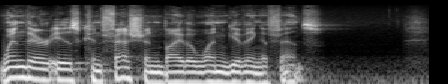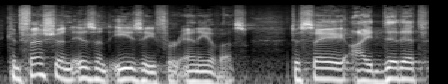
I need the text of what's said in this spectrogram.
when there is confession by the one giving offense. Confession isn't easy for any of us. To say, I did it,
